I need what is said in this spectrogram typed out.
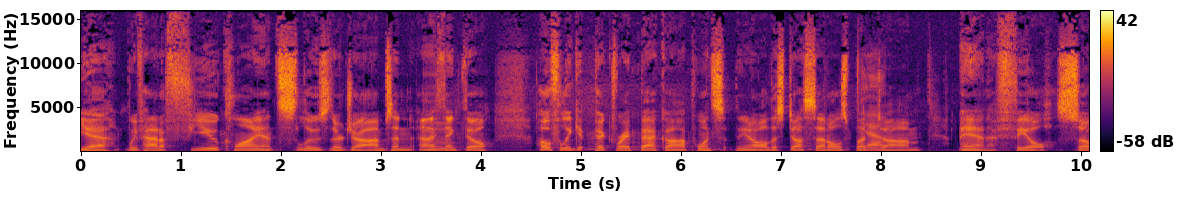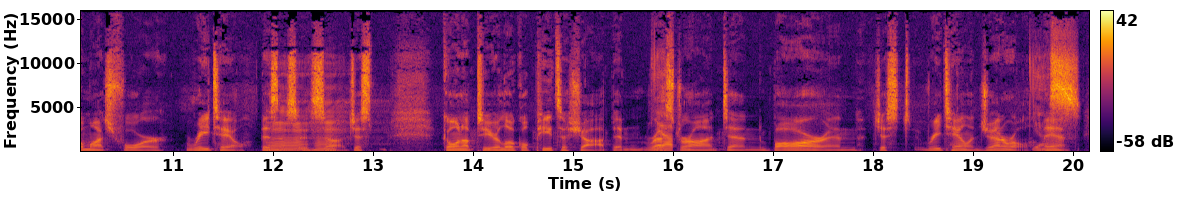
Yeah, we've had a few clients lose their jobs, and I Mm. think they'll hopefully get picked right back up once you know all this dust settles. But Yeah. um, man, I feel so much for retail businesses. Mm-hmm. Uh, just going up to your local pizza shop and restaurant and bar and just retail in general. Yes. Man,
